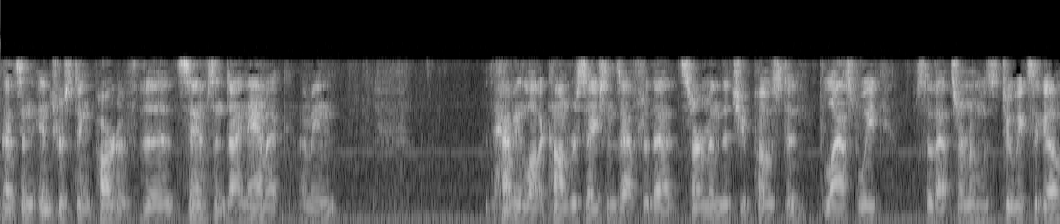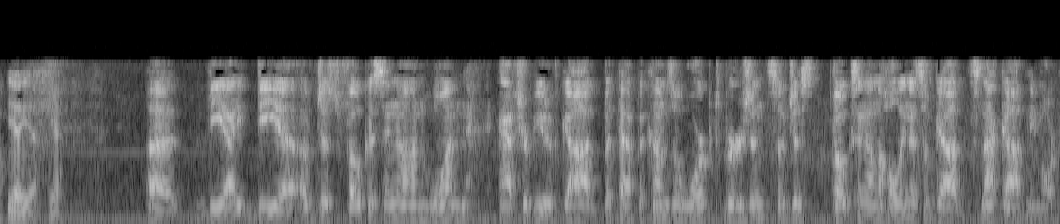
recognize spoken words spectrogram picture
that's an interesting part of the Samson dynamic. I mean, having a lot of conversations after that sermon that you posted last week. So that sermon was two weeks ago. Yeah. Yeah. Yeah. Uh, the idea of just focusing on one attribute of God, but that becomes a warped version. So just focusing on the holiness of God, it's not God anymore.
